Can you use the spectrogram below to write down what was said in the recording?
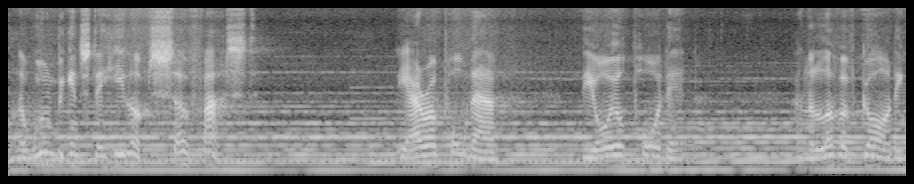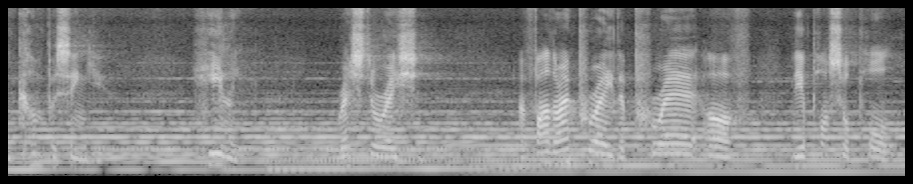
And the wound begins to heal up so fast. The arrow pulled out, the oil poured in, and the love of God encompassing you, healing, restoration, And Father, I pray the prayer of the Apostle Paul.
